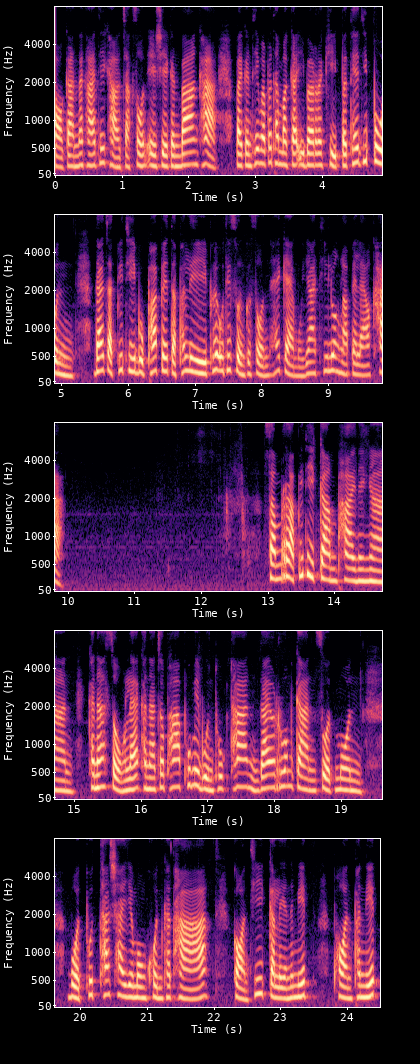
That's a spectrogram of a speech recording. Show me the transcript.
ต่อกันนะคะที่ข่าวจากโซนเอเชียกันบ้างค่ะ ไปกันที่วัดพระธรรมกายอิบาราคิประเทศญี่ปุ่น ได้จัดพิธีบุพพเปตพลี เพื่ออุทิศส่วนกุศลให้แก่หมู่ญาติที่ล่วงลับไปแล้วค่ะ สำหรับพิธีกรรมภายในงาน คณะสงฆ์และคณะเจ้าภาพผู้มีบุญทุกท่านได้ร่วมกันสวดมนต์บทพุทธชัยมงคลคาถา ก่อนที่กัลยาณมิตร พรพนิษฐ์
